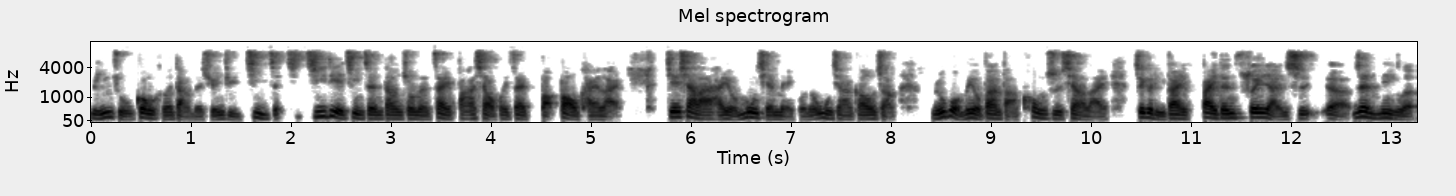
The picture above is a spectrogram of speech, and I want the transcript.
民主共和党的选举竞争激烈竞争当中呢，再发酵，会再爆爆开来。接下来还有目前美国的物价高涨，如果没有办法控制下来，这个礼拜拜登虽然是呃任命了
